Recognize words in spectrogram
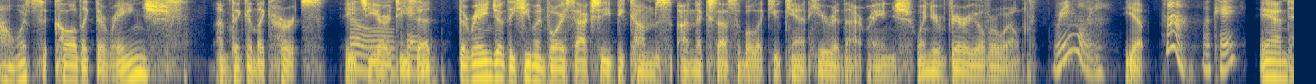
oh what's it called like the range? I'm thinking like hertz. Oh, H E R T Z. okay. The range of the human voice actually becomes inaccessible. Like you can't hear in that range when you're very overwhelmed. Really? Yep. Huh. Okay. And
